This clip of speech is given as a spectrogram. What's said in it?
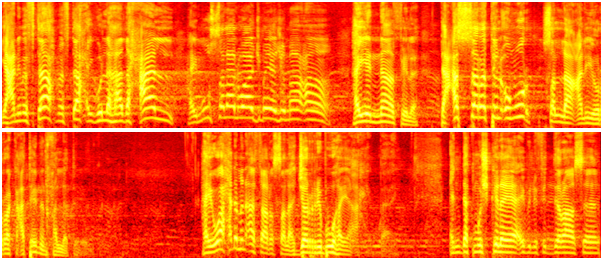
يعني مفتاح مفتاح يقول له هذا حل. هي مو الصلاة الواجبة يا جماعة. هي النافلة. تعسرت الأمور صلى علي الركعتين انحلت الأمور. هي واحدة من آثار الصلاة. جربوها يا أحبائي. عندك مشكلة يا ابني في الدراسة؟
